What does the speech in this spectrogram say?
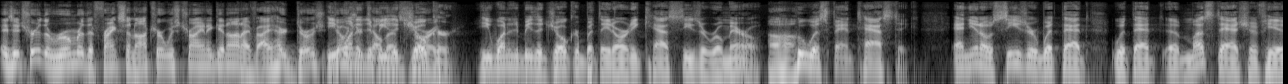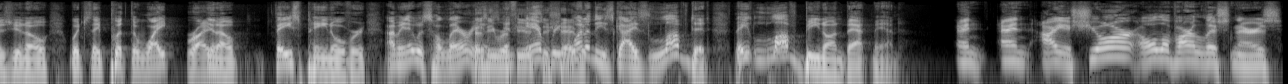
is it true the rumor that Frank Sinatra was trying to get on? I've I heard Dozier, He wanted to be the story. Joker. He wanted to be the Joker, but they'd already cast Cesar Romero, Uh-huh. who was fantastic. And you know Cesar with that with that uh, mustache of his, you know, which they put the white, Right. you know, face paint over. I mean, it was hilarious. he refused and every shave one it. of these guys loved it. They loved being on Batman. And and I assure all of our listeners,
